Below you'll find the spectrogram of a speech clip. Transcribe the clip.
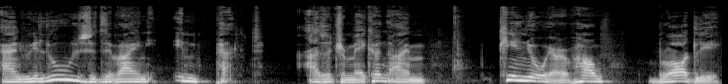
and we lose the divine impact. As a Jamaican, I'm keenly aware of how broadly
